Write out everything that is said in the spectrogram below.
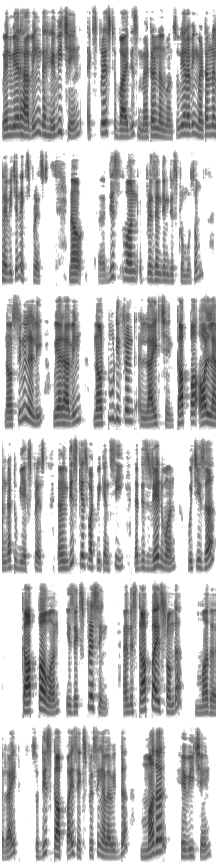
when we are having the heavy chain expressed by this maternal one. So we are having maternal heavy chain expressed. Now uh, this one present in this chromosome. Now similarly we are having now two different light chain kappa or lambda to be expressed. Now in this case what we can see that this red one which is a kappa 1 is expressing and this kappa is from the mother right? So this kappa is expressing along with the mother heavy chain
